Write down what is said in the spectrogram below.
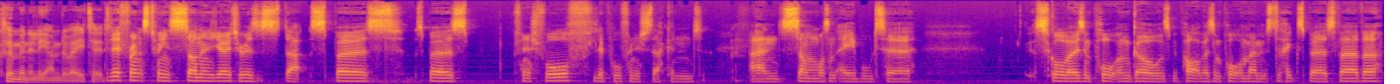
Criminally underrated. The difference between Son and Yota is that Spurs Spurs finished fourth, Liverpool finished second, and Son wasn't able to score those important goals, be part of those important moments to take Spurs further.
